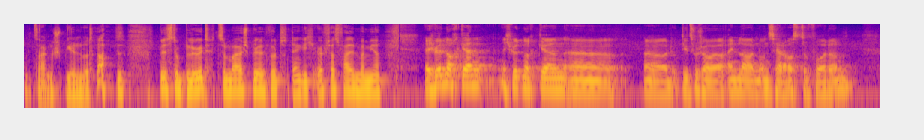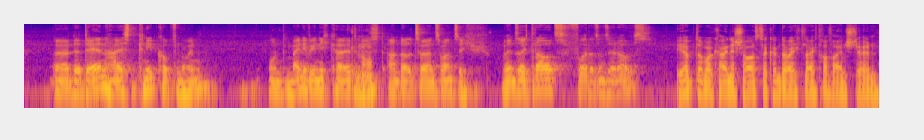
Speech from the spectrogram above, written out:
sozusagen spielen wird. Bist du blöd zum Beispiel, wird, denke ich, öfters fallen bei mir. Ja, ich würde noch gern, ich würde noch gern äh, äh, die Zuschauer einladen, uns herauszufordern. Äh, der Dan heißt Knetkopf9 und meine Wenigkeit Genau. ist Andal22. Wenn ihr euch traut, fordert uns heraus. Ihr habt aber keine Chance, da könnt ihr euch gleich drauf einstellen.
